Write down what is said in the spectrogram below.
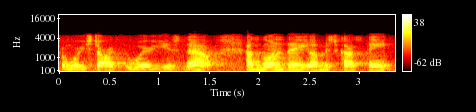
from where he started to where he is now. How's it going today, uh, Mr. Constantine?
